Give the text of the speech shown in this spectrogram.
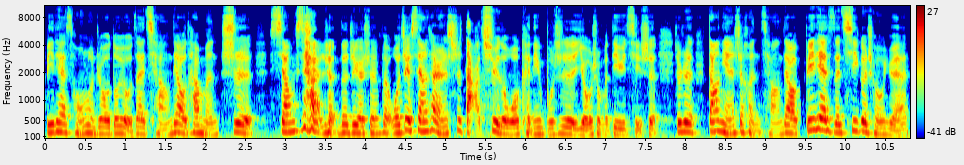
BTS 红了之后，都有在强调他们是乡下人的这个身份。我这个乡下人是打趣的，我肯定不是有什么地域歧视，就是当年是很强调 BTS 的七个成员，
